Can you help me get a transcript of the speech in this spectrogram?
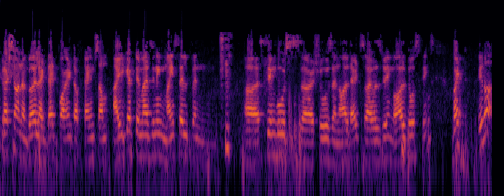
crush on a girl at that point of time. Some I kept imagining myself in uh, Simbu's uh, shoes and all that. So I was doing all those things. But you know,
